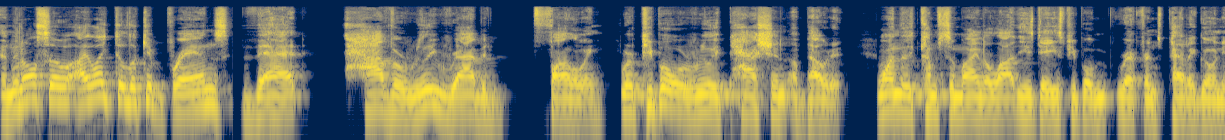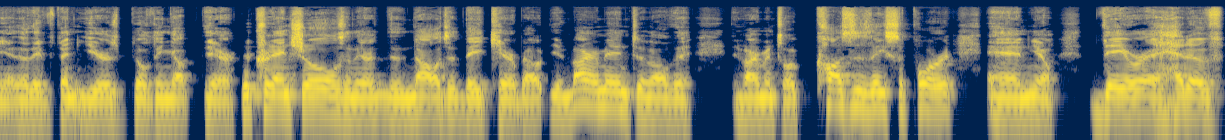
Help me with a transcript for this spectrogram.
And then also, I like to look at brands that have a really rabid following where people are really passionate about it. One that comes to mind a lot these days, people reference Patagonia. They've spent years building up their, their credentials and their the knowledge that they care about the environment and all the environmental causes they support. And, you know, they are ahead of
